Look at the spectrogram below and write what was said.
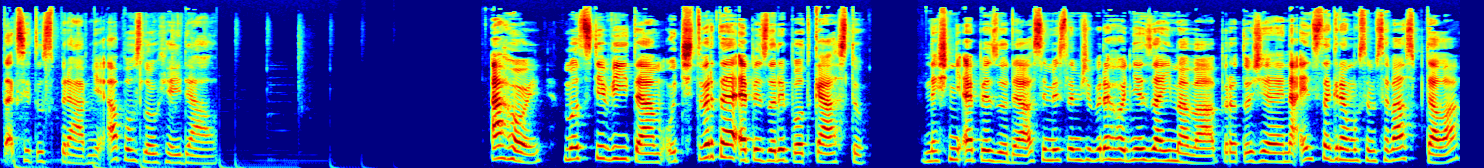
tak si tu správně a poslouchej dál. Ahoj, moc tě vítám u čtvrté epizody podcastu. Dnešní epizoda si myslím, že bude hodně zajímavá, protože na Instagramu jsem se vás ptala,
